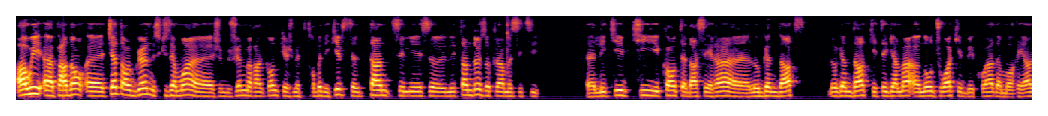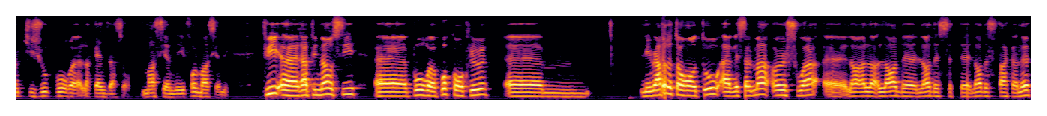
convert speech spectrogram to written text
Ah oui, euh, pardon, euh, Chet Holmgren, excusez-moi, euh, je, viens de me rendre compte que je m'étais trompé d'équipe. C'est les, les, Thunders d'Oklahoma City. L'équipe qui compte dans ses rangs Logan Dot. Logan Dot, qui est également un autre joueur québécois de Montréal qui joue pour l'organisation. Il faut le mentionner. Puis, rapidement aussi, pour, conclure, les Raptors de Toronto avaient seulement un choix lors, de, lors, de cette, lors de cet là Il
